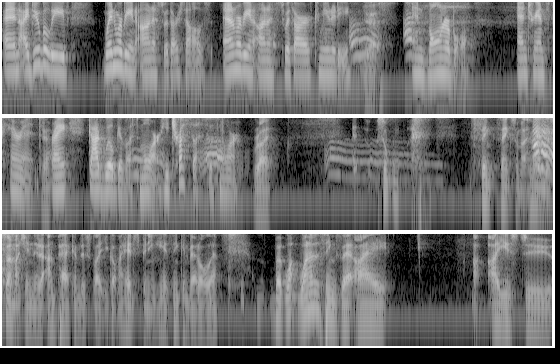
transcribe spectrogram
And I do believe when we're being honest with ourselves and we're being honest with our community Yes. and vulnerable and transparent, Yeah. right? God will give us more. He trusts us with more. Right. So, think, thanks so much. Man, there's so much in there to unpack. I'm just like, you got my head spinning here thinking about all that. But one, of the things that I- I used to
